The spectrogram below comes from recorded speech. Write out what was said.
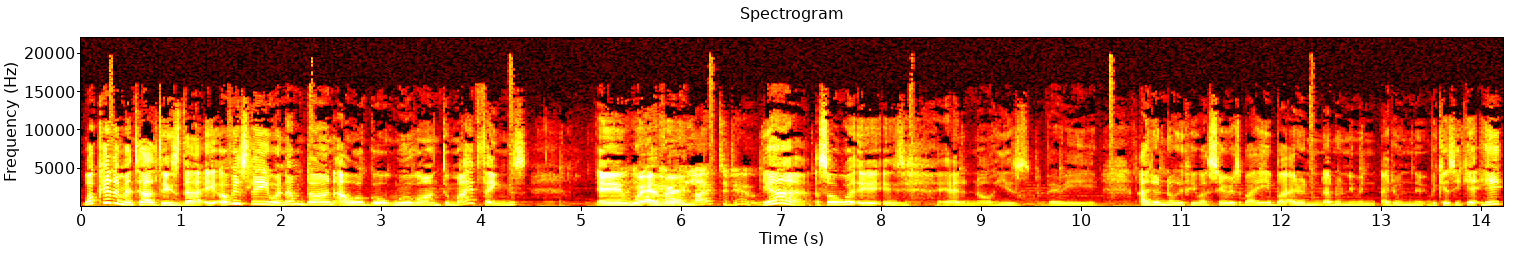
"What kind of mentality is that?" Eh, Obviously, when I'm done, I will go move on to my things, uh, Yeah, have wherever. own life to do. Yeah. So what i- don't know. He's very. I don't know if he was serious about it, but I don't. I don't even. I don't know because he can't. He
